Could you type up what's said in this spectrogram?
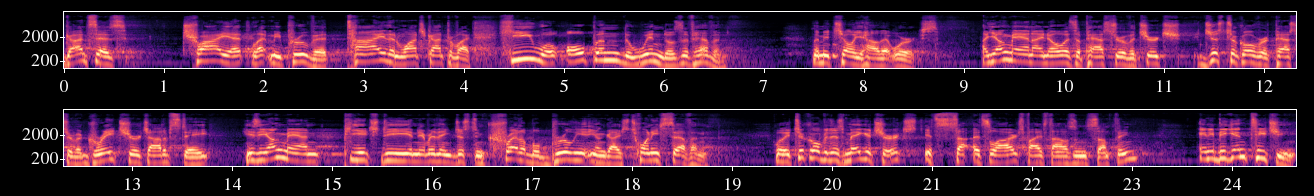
God says, try it, let me prove it. Tithe and watch God provide. He will open the windows of heaven. Let me tell you how that works. A young man I know is a pastor of a church, just took over as pastor of a great church out of state. He's a young man, PhD and everything, just incredible, brilliant young guy. He's 27. Well, he took over this mega church. It's, it's large, 5,000 something. And he began teaching.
